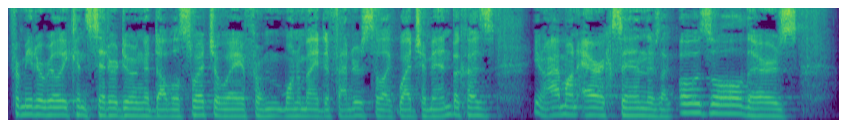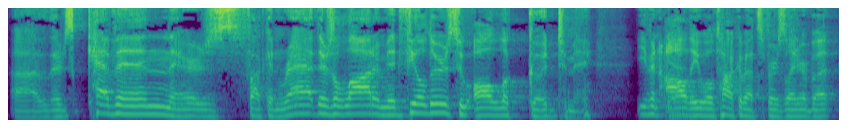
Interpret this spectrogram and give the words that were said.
for me to really consider doing a double switch away from one of my defenders to like wedge him in because you know I'm on Eriksen. There's like Ozil. There's uh, there's Kevin. There's fucking Rat. There's a lot of midfielders who all look good to me. Even Ollie. We'll talk about Spurs later, but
